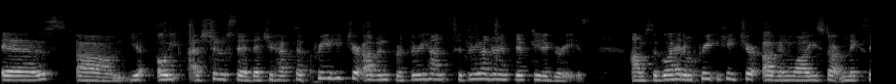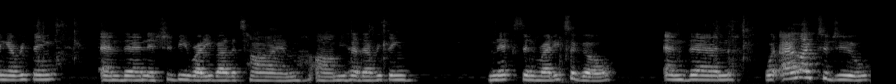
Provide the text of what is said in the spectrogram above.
is, um, you, oh, I should have said that you have to preheat your oven for 300 to 350 degrees. Um, so go ahead and preheat your oven while you start mixing everything. And then it should be ready by the time um, you have everything mixed and ready to go. And then what I like to do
